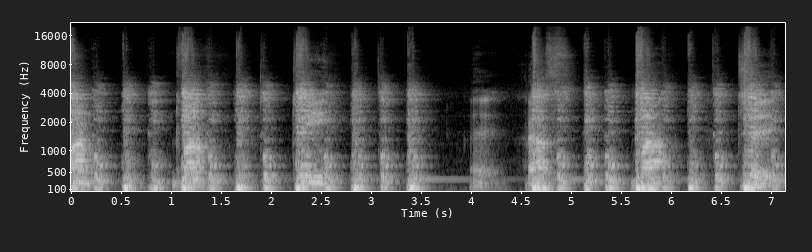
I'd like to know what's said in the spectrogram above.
One, dwa, three. E, Raz, dwa, trzy.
